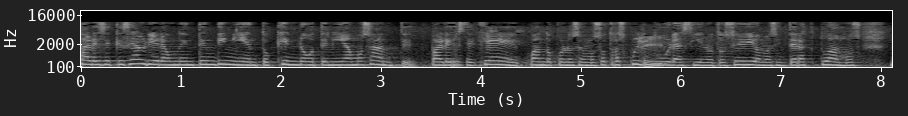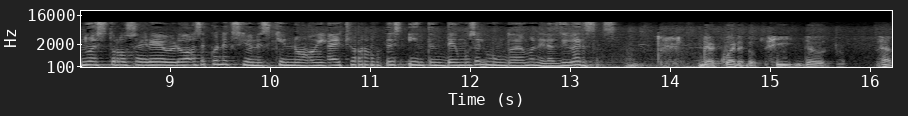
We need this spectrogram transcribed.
parece que se abriera un entendimiento que no teníamos antes. Parece que cuando conocemos otras culturas y en otros idiomas interactuamos, nuestro cerebro hace conexiones que no había hecho antes y entendemos el mundo de maneras diversas. De acuerdo, sí, yo, o sea,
